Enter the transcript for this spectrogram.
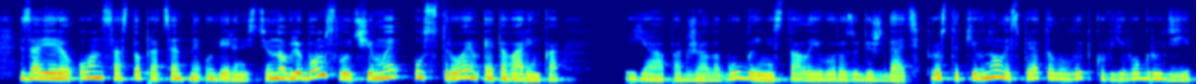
– заверил он со стопроцентной уверенностью. «Но в любом случае мы устроим это, Варенька. Я поджала губы и не стала его разубеждать, просто кивнула и спрятала улыбку в его груди.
